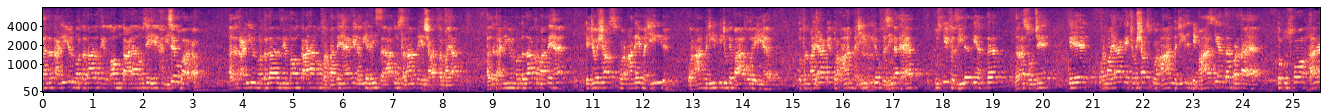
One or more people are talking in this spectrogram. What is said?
حضرت علی المرتضی رضی اللہ تعالیٰ عنہ سے ایک حدیث مبارکہ حضرت علی المرتضی رضی اللہ تعالیٰ عنہ فرماتے ہیں کہ نبی علیہ السلام نے ارشاد فرمایا، حضرت علی المرتضی فرماتے ہیں کہ جو شخص قرآن مجید قرآن مجید کی جو کہ بات ہو رہی ہے، تو فرمایا کہ قرآن مجید کی جو فضیلت ہے، اس کی فضیلت کے اندر ذرا سوچیں کہ فرمایا کہ جو شخص قرآن مجید نماز کے اندر پڑھتا ہے، تو اس کو ہر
